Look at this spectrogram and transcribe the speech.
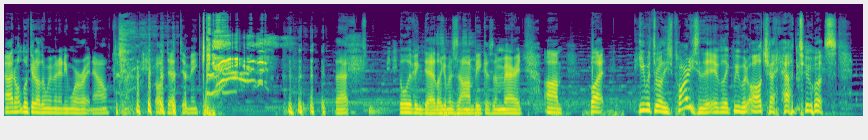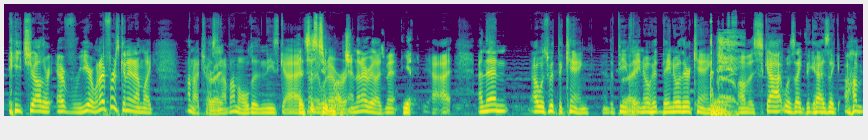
I don't look at other women anymore right now because all dead to me. that, the living dead, like I'm a zombie because I'm married. Um, but he would throw these parties and it, like we would all chat out to us, each other every year. When I first get in, I'm like, I'm not dressing Right. up. I'm older than these guys. It's I mean, just too much. And then I realized, man, Yeah. yeah. I, and then I was with the king. The people Right. they know they know their king. Um, Scott was like the guy's like I'm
